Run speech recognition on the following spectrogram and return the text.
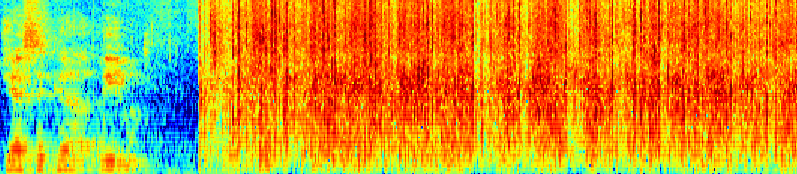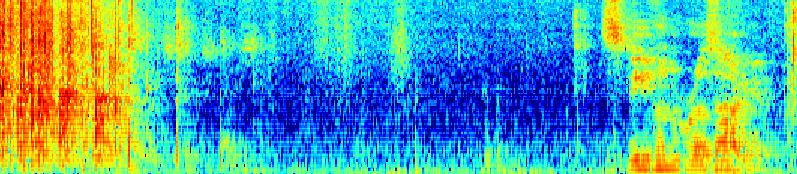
Jessica Lima. Stephen Rosario.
